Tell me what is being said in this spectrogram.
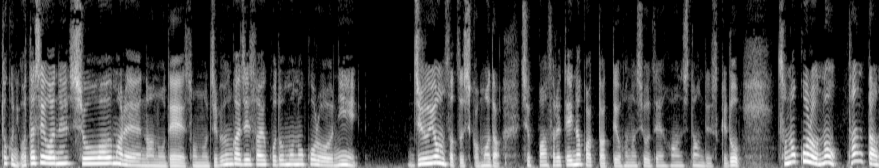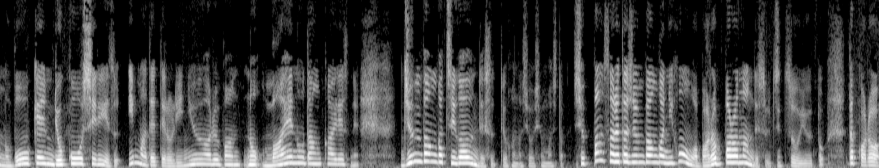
特に私はね昭和生まれなのでその自分が実際子どもの頃に14冊しかまだ出版されていなかったっていう話を前半したんですけどその頃の「タンタンの冒険旅行」シリーズ今出てるリニューアル版の前の段階ですね。順番が違うんですっていう話をしました。出版された順番が日本はバラバラなんです実を言うと。だから、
